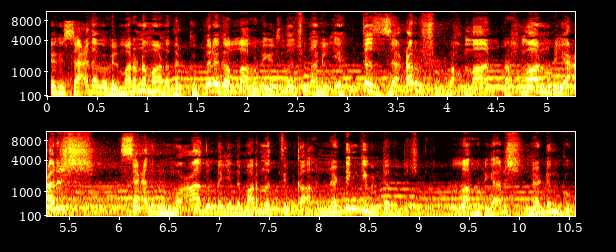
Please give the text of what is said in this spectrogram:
பிறகு சாயத் அவர்கள் மரணமானதற்கு பிறகு அல்லாஹுடைய தூதர் சொன்னார்கள் இஹ்தஸ்ஸ ரஹ்மான். ரஹ்மானுடைய அர்ஷ் சாயத் இப்னு முஆதுடைய இந்த மரணத்திற்காக நடுங்கி விட்டது என்று சொன்னார். அல்லாஹ்வுடைய அர்ஷ் நடுங்கும்.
